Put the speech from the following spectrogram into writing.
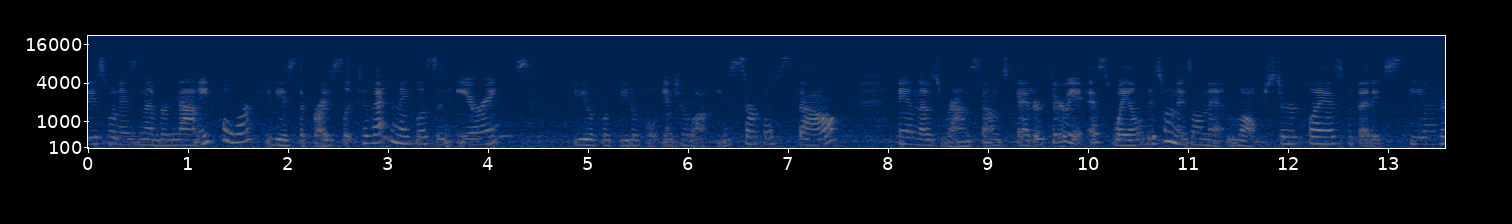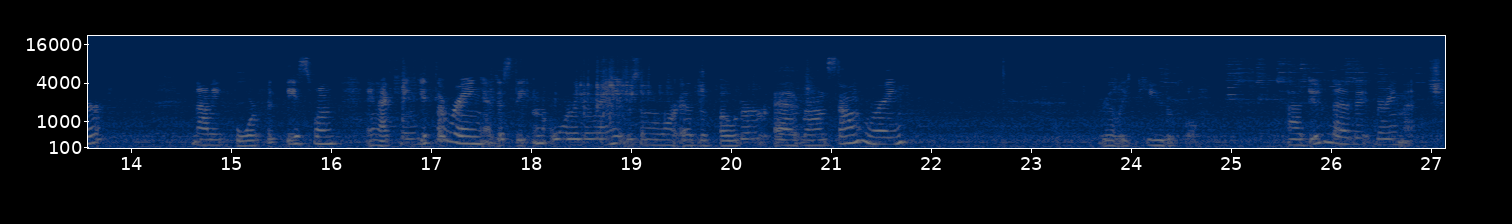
This one is number 94. It is the bracelet to that necklace and earrings. Beautiful, beautiful interlocking circle style. And those rhinestones scattered through it as well. This one is on that lobster clasp with that extender. 94 for this one. And I can get the ring. I just didn't order the ring. It was more of the bolder uh, rhinestone ring. Really beautiful. I do love it very much.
